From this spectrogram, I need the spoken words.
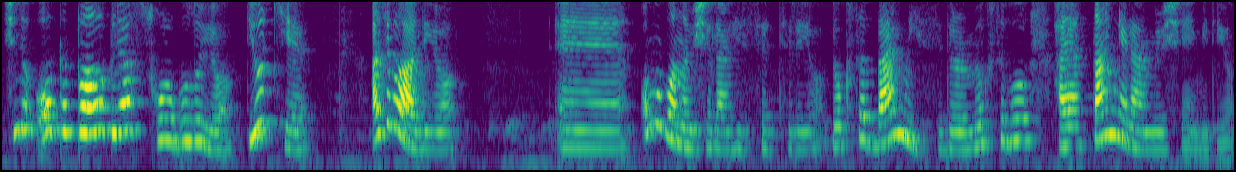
Şimdi o bu bağı biraz sorguluyor. Diyor ki acaba diyor eee, o mu bana bir şeyler hissettiriyor? Yoksa ben mi hissediyorum? Yoksa bu hayattan gelen bir şey mi diyor.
